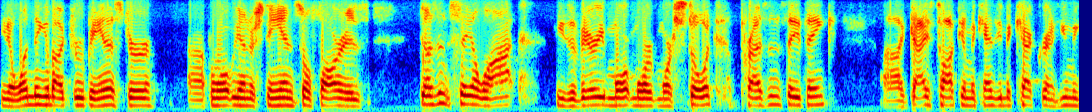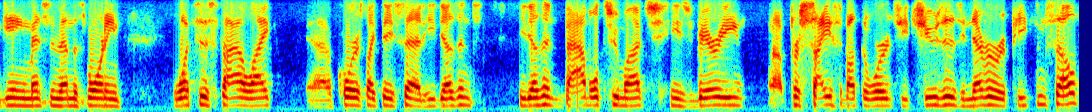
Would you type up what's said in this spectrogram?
You know, one thing about Drew Bannister, uh, from what we understand so far, is doesn't say a lot. He's a very more more more stoic presence. They think. Uh, guys talking, Mackenzie MacEachern and Hugh McGing mentioned them this morning. What's his style like? Uh, of course, like they said, he doesn't he doesn't babble too much. He's very uh, precise about the words he chooses. He never repeats himself,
